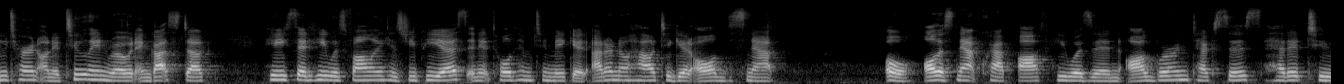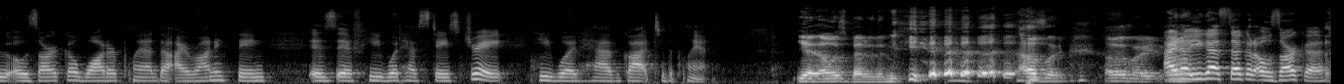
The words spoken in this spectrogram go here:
U turn on a two lane road and got stuck he said he was following his GPS and it told him to make it. I don't know how to get all the snap oh, all the snap crap off. He was in Ogburn, Texas, headed to Ozarka water plant. The ironic thing is if he would have stayed straight, he would have got to the plant. Yeah, that was better than me. I was like, I was like. I know um, you got stuck at Ozarka,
